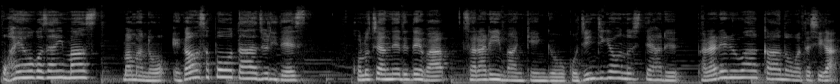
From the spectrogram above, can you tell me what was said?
おはようございます。ママの笑顔サポータージュリです。このチャンネルではサラリーマン兼業個人事業主であるパラレルワーカーの私が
